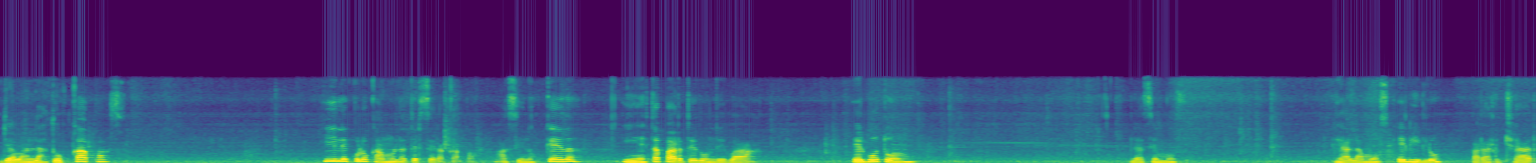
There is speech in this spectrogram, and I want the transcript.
Ya van las dos capas. Y le colocamos la tercera capa. Así nos queda. Y en esta parte donde va el botón le hacemos le jalamos el hilo para arruchar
